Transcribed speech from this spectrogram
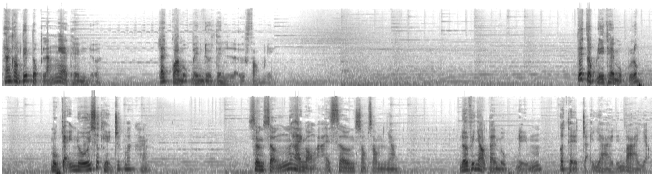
Hắn không tiếp tục lắng nghe thêm nữa. Lách qua một bên đưa tình lữ phóng đi. Tiếp tục đi thêm một lúc, một dãy núi xuất hiện trước mắt hắn. Sơn sẩn hai ngọn ải sơn song song nhau, nối với nhau tại một điểm có thể trải dài đến ba dặm.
